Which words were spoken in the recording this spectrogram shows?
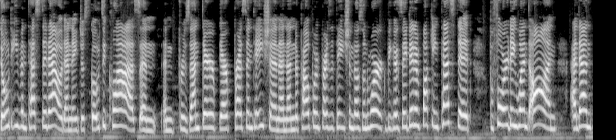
don't even test it out and they just go to class and, and present their, their presentation and then the PowerPoint presentation doesn't work because they didn't fucking test it before they went on and then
